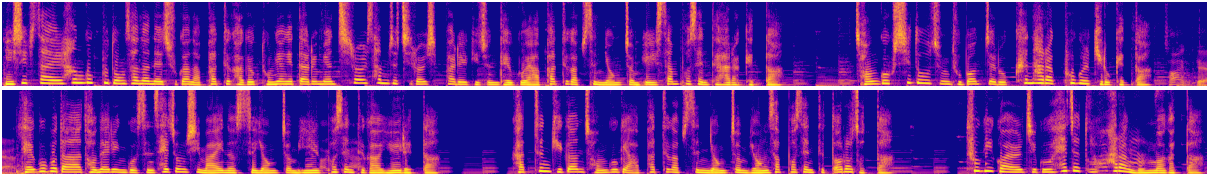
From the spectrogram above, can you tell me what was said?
24일 한국부동산원의 주간 아파트 가격 동향에 따르면 7월 3주 7월 18일 기준 대구의 아파트 값은 0.13% 하락했다. 전국 시도 중 두 번째로 큰 하락폭을 기록했다. 대구보다 더 내린 곳은 세종시 마이너스 0.21%가 유일했다. 같은 기간 전국의 아파트 값은 0.04% 떨어졌다. 투기 과열지구 해제도 하락 못 막았다.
